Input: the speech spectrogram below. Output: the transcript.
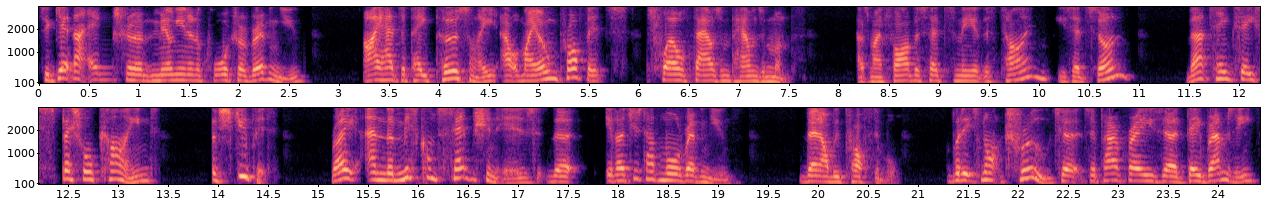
to get that extra million and a quarter of revenue, I had to pay personally out of my own profits 12,000 pounds a month. As my father said to me at this time, he said, son, that takes a special kind of stupid, right? And the misconception is that if I just have more revenue, then I'll be profitable but it's not true. To, to paraphrase uh, Dave Ramsey,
